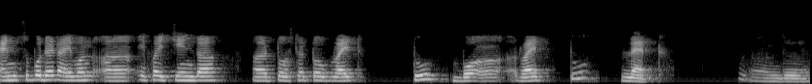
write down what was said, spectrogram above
And suppose that I want uh, if I change the uh, toaster top right to uh, right to left and uh,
